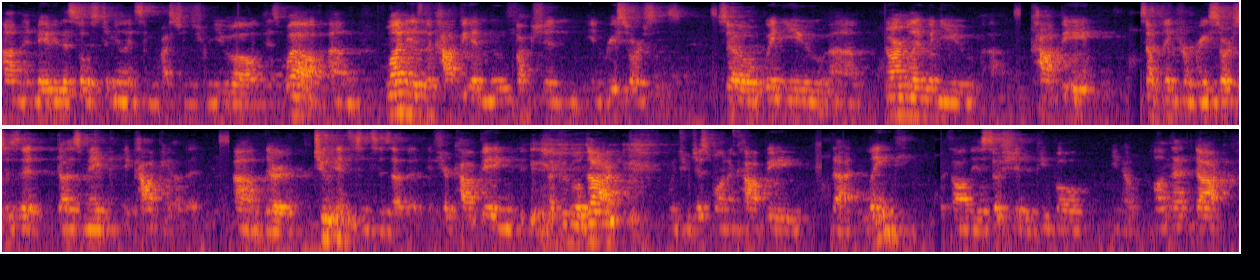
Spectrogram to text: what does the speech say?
um, and maybe this will stimulate some questions from you all as well. One is the copy and move function in resources. So when you, um, normally when you uh, copy something from resources, it does make a copy of it. Um, there are two instances of it. If you're copying a Google Doc, would you just want to copy that link with all the associated people you know, on that doc,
